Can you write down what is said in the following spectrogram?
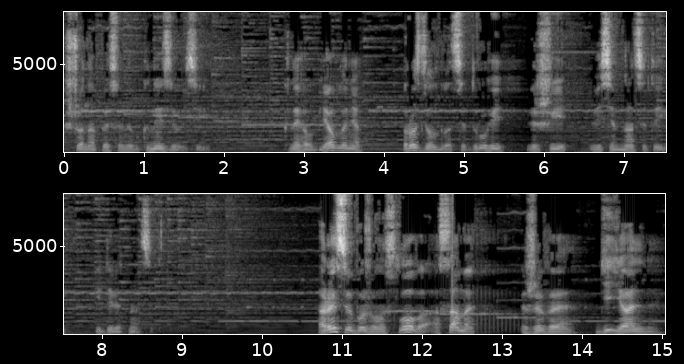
що написане в книзі оцій. Книга об'явлення, розділ 22, вірші 18 і 19. Риси Божого Слова, а саме живе, діяльне,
